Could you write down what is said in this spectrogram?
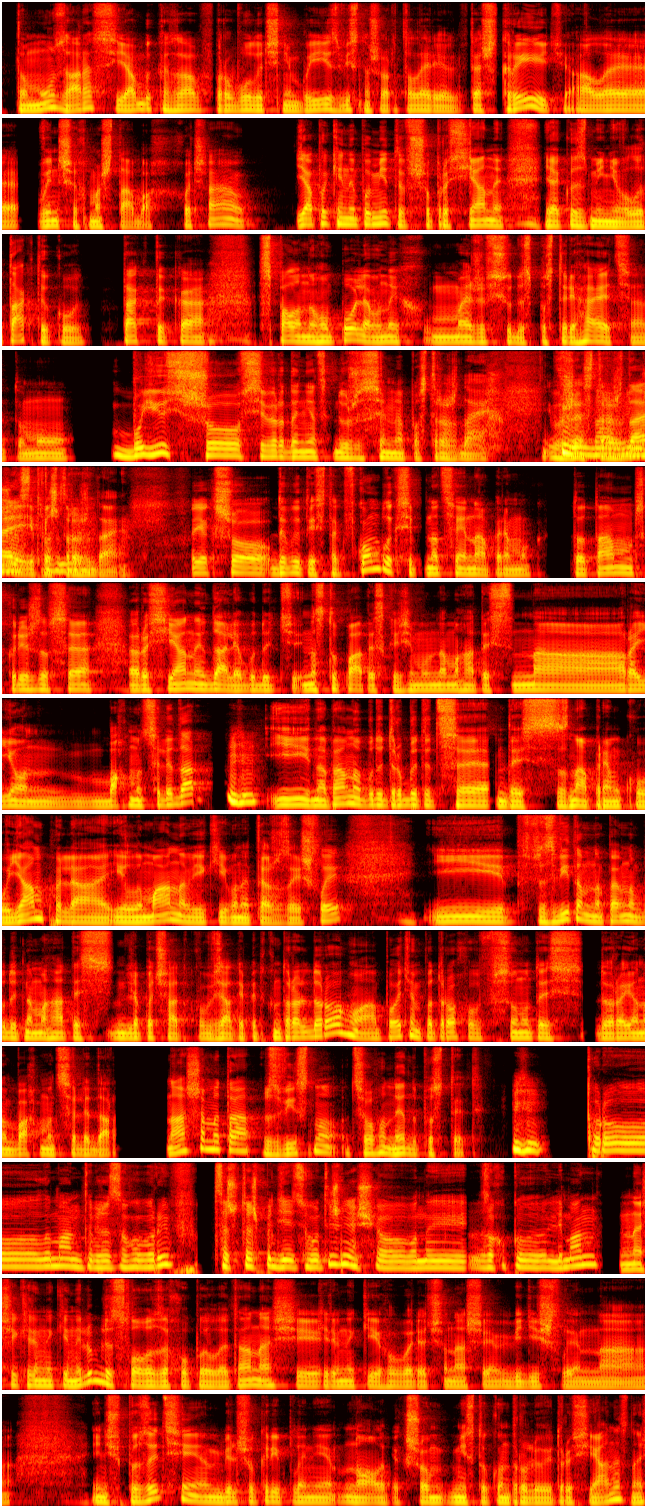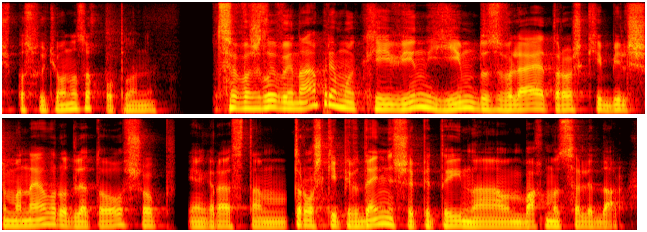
Тому зараз я би казав про вуличні бої. Звісно, що артилерію теж криють, але в інших масштабах. Хоча я поки не помітив, щоб росіяни якось змінювали тактику. Тактика спаленого поля в них майже всюди спостерігається, тому боюсь, що Сєвєродонецьк дуже сильно постраждає і вже да, страждає вже і постраждає. Якщо дивитись так в комплексі на цей напрямок, то там, скоріш за все, росіяни далі будуть наступати, скажімо, намагатись на район Бахмут-Солідар, угу. і напевно будуть робити це десь з напрямку Ямполя і Лимана, в який вони теж зайшли. І звітом, напевно, будуть намагатись для початку взяти під контроль дорогу, а потім потроху всунутись до району Бахмут-Солідар. Наша мета, звісно, цього не допустити. Угу. Про Лиман ти вже заговорив. Це ж теж подія цього тижня, що вони захопили Ліман. Наші керівники не люблять слово захопили, та наші керівники говорять, що наші відійшли на. Інші позиції більш укріплені. Ну але якщо місто контролюють росіяни, значить по суті воно захоплене. Це важливий напрямок, і він їм дозволяє трошки більше маневру для того, щоб якраз там трошки південніше піти на Бахмут Солідар.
